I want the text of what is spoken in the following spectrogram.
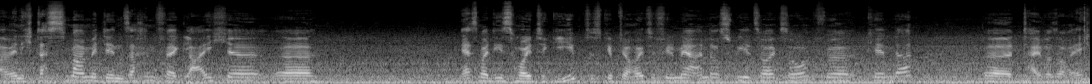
Aber wenn ich das mal mit den Sachen vergleiche, äh, erstmal die es heute gibt, es gibt ja heute viel mehr anderes Spielzeug so für Kinder. Äh, teilweise auch echt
